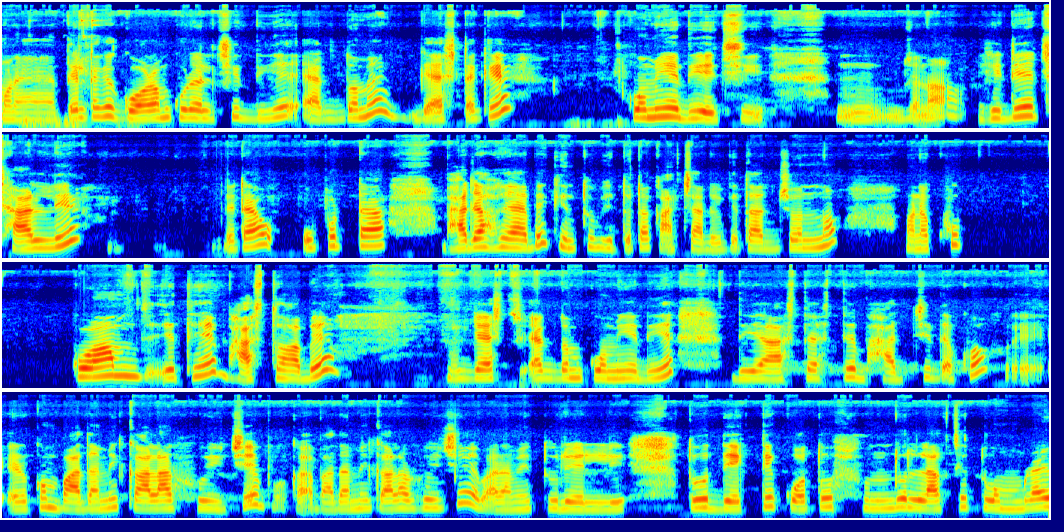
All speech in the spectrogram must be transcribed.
মানে তেলটাকে গরম করে নিচ্ছি দিয়ে একদমে গ্যাসটাকে কমিয়ে দিয়েছি। যেন হিটে ছাড়লে এটা উপরটা ভাজা হয়ে যাবে, কিন্তু ভিতরটা কাঁচা রইবে। তার জন্য মানে খুব কম এতে ভাজতে হবে। গ্যাস একদম কমিয়ে দিয়ে দিয়ে আস্তে আস্তে ভাজছি, দেখো। এরকম বাদামি কালার হয়েছে বাদামি কালার হয়েছে, এবার আমি তুলে এলি তো দেখতে কত সুন্দর লাগছে, তোমরাই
